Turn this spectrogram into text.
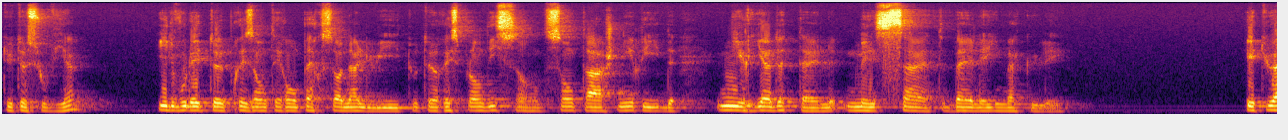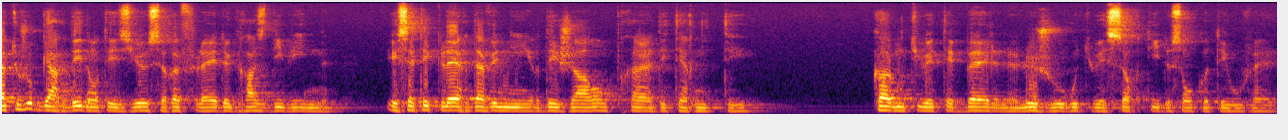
Tu te souviens? Il voulait te présenter en personne à lui, toute resplendissante, sans tache ni ride, ni rien de tel, mais sainte, belle et immaculée. Et tu as toujours gardé dans tes yeux ce reflet de grâce divine et cet éclair d'avenir déjà empreint d'éternité comme tu étais belle le jour où tu es sortie de son côté ouvert.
